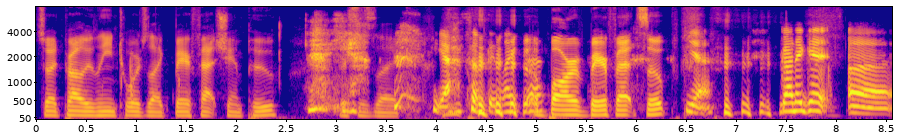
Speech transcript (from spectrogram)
So I'd probably lean towards like bear fat shampoo. This is like Yeah, something like a that. bar of bear fat soap. Yeah. gotta get uh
